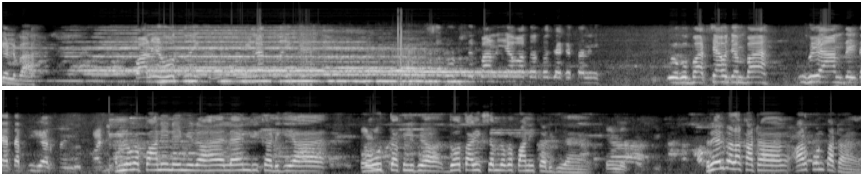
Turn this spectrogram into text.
गेल बा। पानी होत नहीं, मिलत नहीं से पानी आवत तो जाके तनी एगो बच्चा जन बा आन देता त पियत हम लोग को पानी नहीं मिल रहा है, लाइन भी कट गया है। बहुत तकलीफ़ है। दो तारीख से हम लोग का पानी कट गया है। रेल वाला काटा और कौन काटा है?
